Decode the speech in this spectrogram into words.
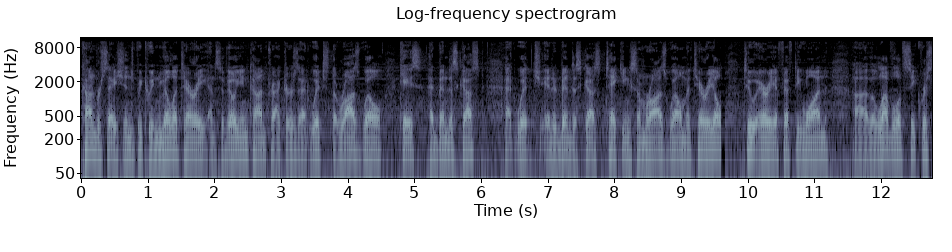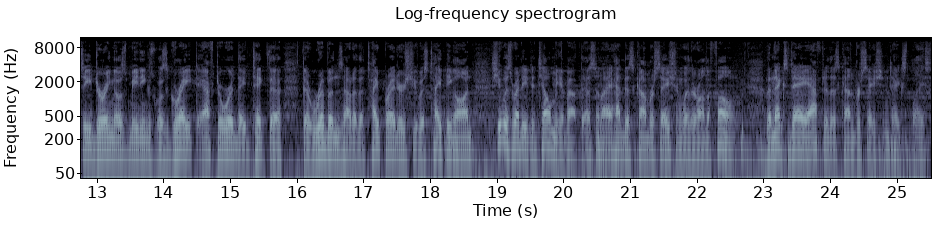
conversations between military and civilian contractors at which the Roswell case had been discussed, at which it had been discussed taking some Roswell material to Area 51. Uh, the level of secrecy during those meetings was great. Afterward, they'd take the, the ribbons out of the typewriters she was typing on. She was ready to tell me about and I had this conversation with her on the phone. The next day after this conversation takes place,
